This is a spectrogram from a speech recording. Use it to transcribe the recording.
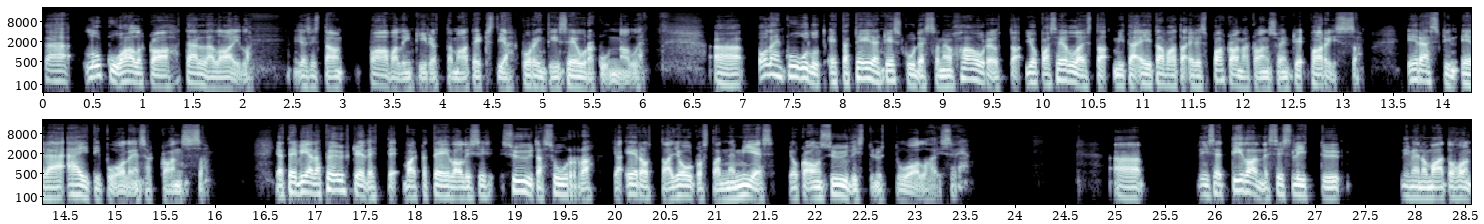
tämä luku alkaa tällä lailla. Ja siis tämä on Paavalin kirjoittamaa tekstiä Korintiin seurakunnalle. Ää, olen kuullut, että teidän keskuudessanne on haureutta jopa sellaista, mitä ei tavata edes pakanakansojen parissa. Eräskin elää äitipuolensa kanssa. Ja te vielä pöyhkeilette, vaikka teillä olisi syytä surra ja erottaa joukostanne mies, joka on syyllistynyt tuollaiseen. Ää, niin se tilanne siis liittyy nimenomaan tuohon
